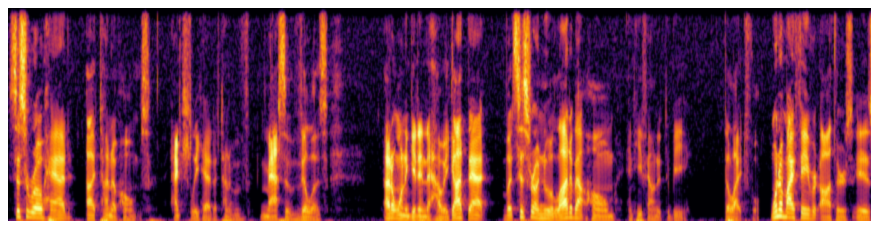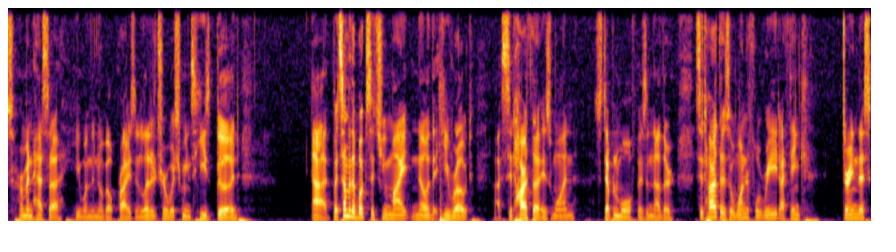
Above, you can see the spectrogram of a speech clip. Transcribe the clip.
Cicero had a ton of homes, actually, had a ton of massive villas. I don't want to get into how he got that, but Cicero knew a lot about home and he found it to be delightful. One of my favorite authors is Hermann Hesse. He won the Nobel Prize in Literature, which means he's good. Uh, but some of the books that you might know that he wrote, uh, Siddhartha is one, Steppenwolf is another. Siddhartha is a wonderful read. I think during this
